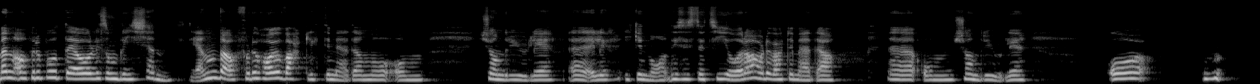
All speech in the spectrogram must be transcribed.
men, apropos det å liksom bli kjent igjen, da, for du har jo vært litt i media nå om 22. juli, eh, eller ikke nå, de siste ti åra har du vært i media eh, om 22. juli. Og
